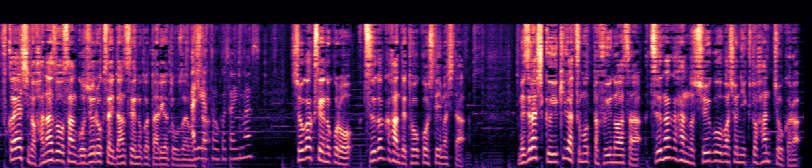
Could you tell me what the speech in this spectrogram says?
深谷市の花蔵さん56歳男性の方ありがとうございました。ありがとうございます。小学生の頃通学班で登校していました。珍しく雪が積もった冬の朝通学班の集合場所に行くと班長から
